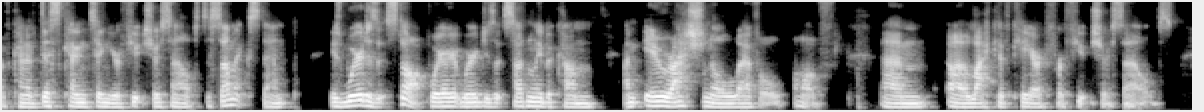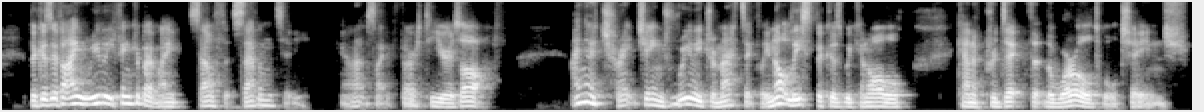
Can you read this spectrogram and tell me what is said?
of kind of discounting your future selves to some extent, is where does it stop? Where, where does it suddenly become an irrational level of um, a lack of care for future selves? Because if I really think about myself at 70, you know, that's like 30 years off. I'm going to tra- change really dramatically, not least because we can all kind of predict that the world will change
